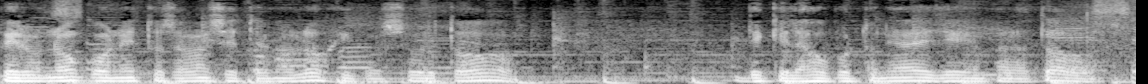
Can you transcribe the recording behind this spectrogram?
pero no con estos avances tecnológicos, sobre todo de que las oportunidades lleguen para todos.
